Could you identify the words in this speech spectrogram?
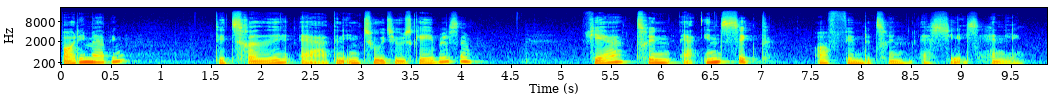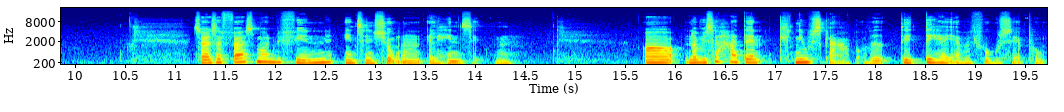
body mapping. Det tredje er den intuitive skabelse. Fjerde trin er indsigt, og femte trin er sjælshandling. Så altså først må vi finde intentionen eller hensigten. Og når vi så har den knivskarp og ved, det er det her, jeg vil fokusere på,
